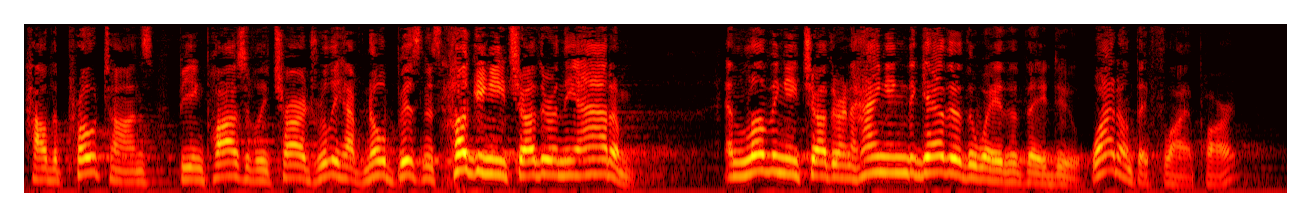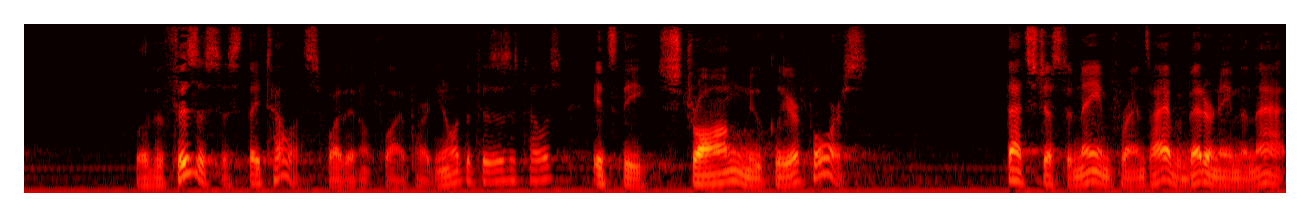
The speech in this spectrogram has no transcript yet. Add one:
how the protons, being positively charged, really have no business hugging each other in the atom and loving each other and hanging together the way that they do. Why don't they fly apart? Well, the physicists, they tell us why they don't fly apart. You know what the physicists tell us? It's the strong nuclear force. That's just a name, friends. I have a better name than that.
